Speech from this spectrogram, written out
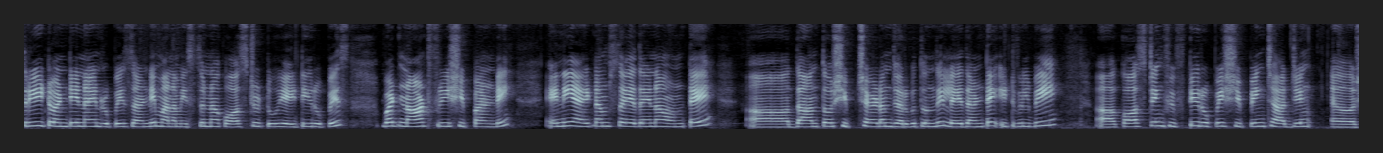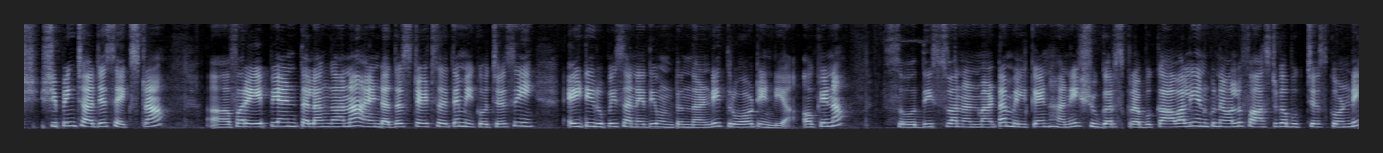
త్రీ ట్వంటీ నైన్ రూపీస్ అండి. మనం ఇస్తున్న cost two eighty rupees but not free ship అండి. ఎనీ ఐటమ్స్ ఏదైనా ఉంటే దాంతో షిప్ చేయడం జరుగుతుంది. లేదంటే it will be costing fifty rupees shipping charging shipping charges extra for AP and Telangana and other states అయితే మీకు వచ్చేసి ఎయిటీ రూపీస్ అనేది ఉంటుందండి త్రూ అవుట్ ఇండియా. ఓకేనా? సో దిస్ వన్ అనమాట milk and honey sugar scrub కావాలి అనుకునే వాళ్ళు ఫాస్ట్గా బుక్ చేసుకోండి.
